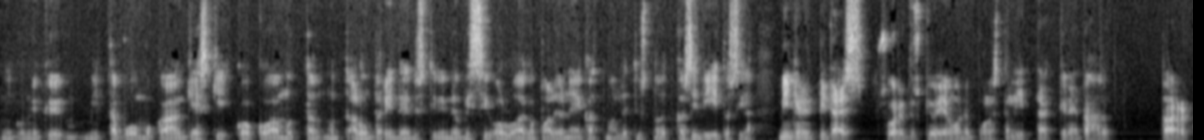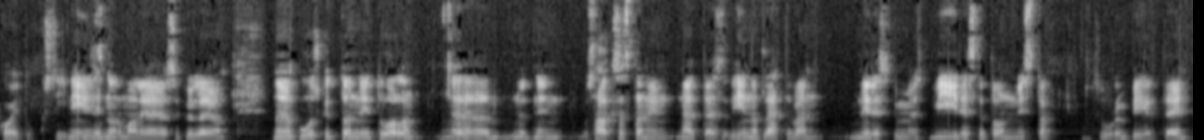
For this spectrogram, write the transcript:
niin kuin nykymittapuun mukaan keskikokoa, mutta, mutta alun perin tietysti niin ne on vissiin ollut aika paljon ne ekat mallit, just noita 85, minkä nyt pitäisi suorituskyvyn ja muiden puolesta liittää kenen tahansa tarkoituksiin. Niin, siis normaalia jossa kyllä jo. No on 60 tonnia tuolla äh, nyt niin Saksasta niin näyttäisi hinnat lähtevän 45 tonnista suurin piirtein.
